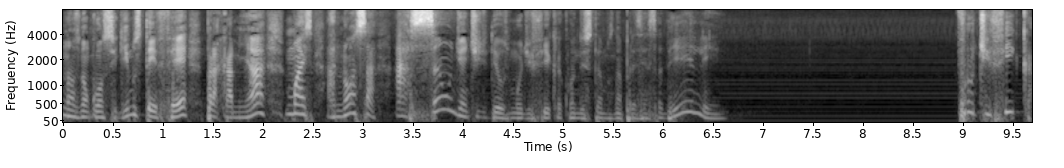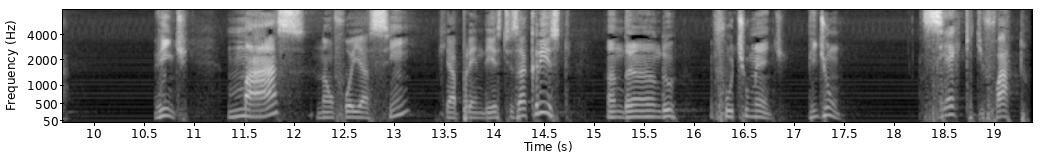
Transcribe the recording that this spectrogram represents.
nós não conseguimos ter fé para caminhar, mas a nossa ação diante de Deus modifica quando estamos na presença dEle. Frutifica. 20. Mas não foi assim que aprendestes a Cristo, andando futilmente. 21. Se é que de fato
